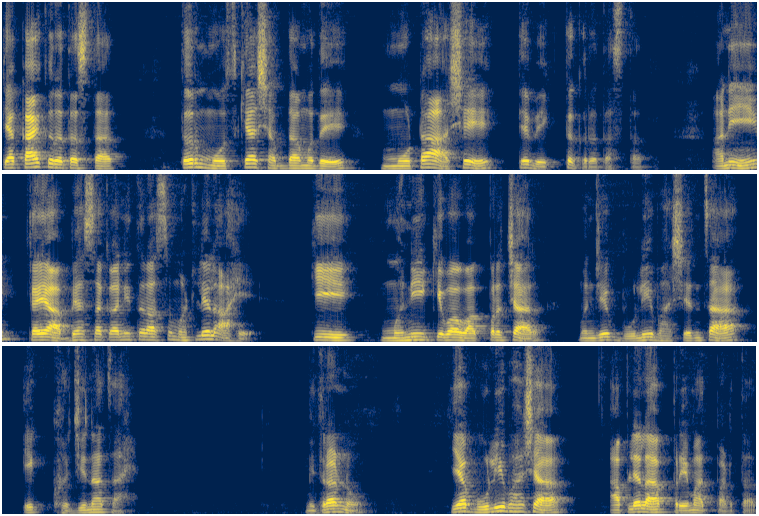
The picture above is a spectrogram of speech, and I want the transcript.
त्या काय करत असतात? तर मोजक्या शब्दामध्ये मोठा आशय ते व्यक्त करत असतात. आणि काही अभ्यासकांनी तर असं म्हटलेलं आहे की म्हणी किंवा वाक्प्रचार म्हणजे बोली भाषेंचा एक खजिनाच आहे. मित्रांनो या बोलीभाषा आपल्याला प्रेमात पाडतात.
